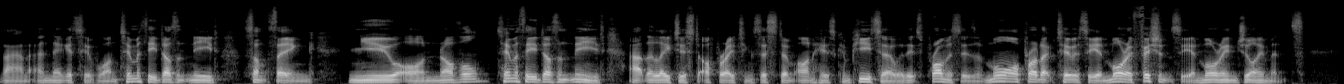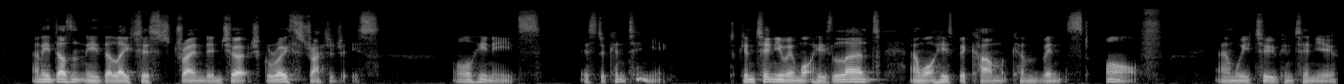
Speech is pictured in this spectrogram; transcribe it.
than a negative one. Timothy doesn't need something new or novel. Timothy doesn't need at the latest operating system on his computer with its promises of more productivity and more efficiency and more enjoyment. And he doesn't need the latest trend in church growth strategies. All he needs is to continue. To continue in what he's learnt and what he's become convinced of. And we too continue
